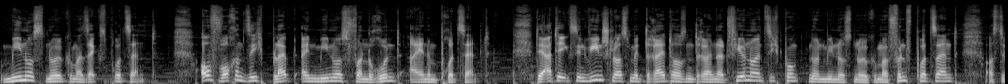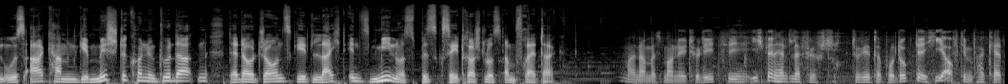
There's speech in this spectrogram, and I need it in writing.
minus 0,6 Prozent. Auf Wochensicht bleibt ein Minus von rund einem Prozent. Der ATX in Wien schloss mit 3.394 Punkten und minus 0,5 Prozent. Aus den USA kamen gemischte Konjunkturdaten. Der Dow Jones geht leicht ins Minus bis Xetra-Schluss am Freitag. Mein Name ist Manuel Tulizi. Ich bin Händler für strukturierte Produkte hier auf dem Parkett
